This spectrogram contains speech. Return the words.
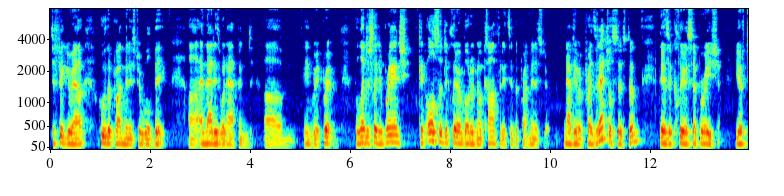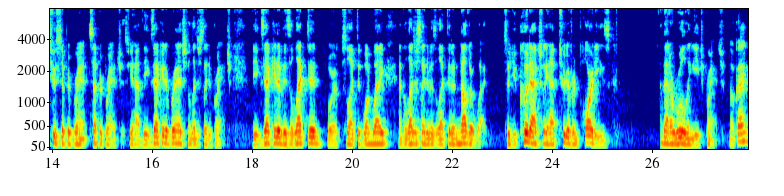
to figure out who the prime minister will be. Uh, and that is what happened um, in Great Britain. The legislative branch can also declare a vote of no confidence in the prime minister. Now, if you have a presidential system, there's a clear separation you have two separate, separate branches. You have the executive branch and the legislative branch. The executive is elected or selected one way, and the legislative is elected another way. So you could actually have two different parties that are ruling each branch. Okay?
